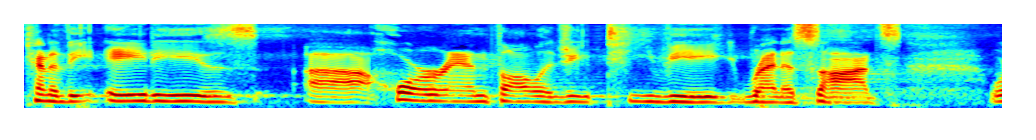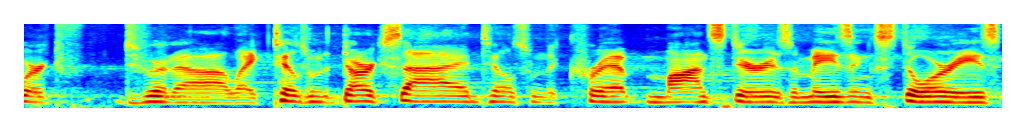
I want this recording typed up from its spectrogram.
kind of the 80s uh, horror anthology TV renaissance. Worked for uh, like Tales from the Dark Side, Tales from the Crypt, Monsters, Amazing Stories,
